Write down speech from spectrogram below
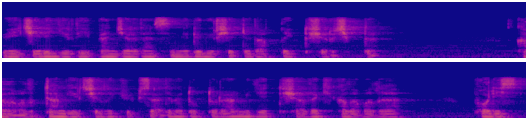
ve içeri girdiği pencereden sinirli bir şekilde atlayıp dışarı çıktı. Kalabalıktan bir çığlık yükseldi ve Doktor Armiget dışarıdaki kalabalığa polis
